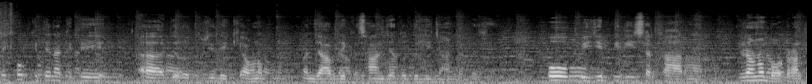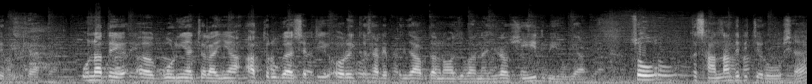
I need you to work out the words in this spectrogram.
ਦੇਖੋ, ਕਿਤੇ ਨਾ ਕਿਤੇ ਜਦੋਂ ਤੁਸੀਂ ਦੇਖਿਆ ਹੁਣ ਪੰਜਾਬ ਦੇ ਕਿਸਾਨ ਜਦੋਂ ਦਿੱਲੀ ਜਾਣ ਲੱਗੇ ਸੀ, ਉਹ ਬੀਜੇਪੀ ਦੀ ਸਰਕਾਰ ਨੇ ਜਿਹੜਾ ਉਹਨੂੰ ਬਾਰਡਰਾਂ ਤੇ ਦੇਖਿਆ। ਉਹਨਾਂ ਤੇ ਅ, ਗੋਲੀਆਂ ਚਲਾਈਆਂ ਅਥਰੂ ਗੈਸ ਸਿੱਟੀ ਔਰ ਇੱਕ ਸਾਡੇ ਪੰਜਾਬ ਦਾ ਨੌਜਵਾਨ ਹੈ ਜਿਹੜਾ ਉਹ ਸ਼ਹੀਦ ਵੀ ਹੋ ਗਿਆ। ਸੋ ਕਿਸਾਨਾਂ ਦੇ ਵਿੱਚ ਰੋਸ ਹੈ।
